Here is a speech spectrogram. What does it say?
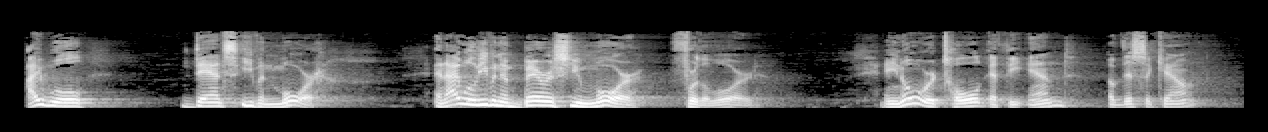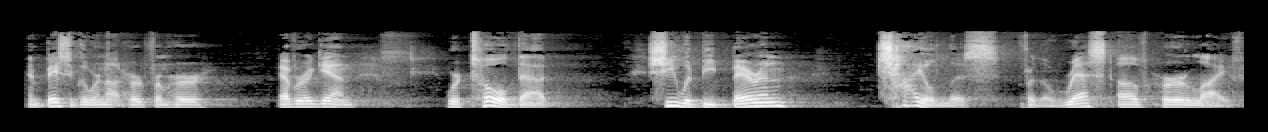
I will dance even more. And I will even embarrass you more for the Lord. And you know what we're told at the end of this account? And basically, we're not heard from her ever again. We're told that she would be barren childless for the rest of her life.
